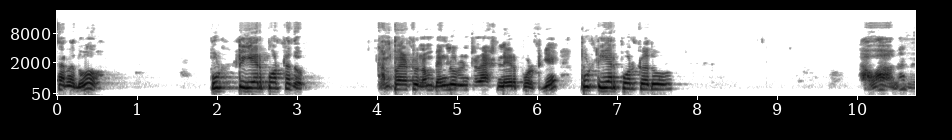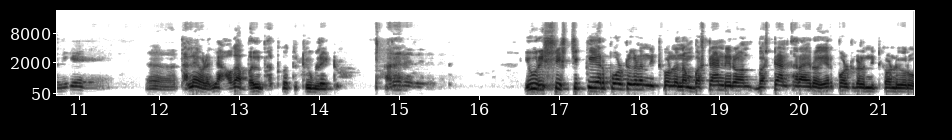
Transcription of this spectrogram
ಸರ್ ಅದು. ಪುಟ್ಟ ಏರ್ಪೋರ್ಟ್ ಅದು. ಕಂಪೇರ್ ಟು ನಮ್ಮ ಬೆಂಗಳೂರು ಇಂಟರ್ನ್ಯಾಷನಲ್ ಏರ್ಪೋರ್ಟ್ಗೆ ಪುಟ್ಟ ಏರ್ಪೋರ್ಟ್ ಅದು. ಅವಾಗ ನನಗೆ ತಲೆ ಒಳಗೆ ಆವಾಗ ಬಲ್ಬ್ ಹತ್ಕೋತು ಟ್ಯೂಬ್ಲೈಟು. ಅರೆ. ಇವ್ರು ಇಷ್ಟಿಷ್ಟು ಚಿಕ್ಕ ಏರ್ಪೋರ್ಟ್ಗಳನ್ನ ಇಟ್ಕೊಂಡು ನಮ್ಮ ಬಸ್ ಸ್ಟ್ಯಾಂಡ್ ಇರೋ ಬಸ್ ಸ್ಟ್ಯಾಂಡ್ ತರ ಇರೋ ಏರ್ಪೋರ್ಟ್ಗಳನ್ನ ಇಟ್ಕೊಂಡು ಇವರು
